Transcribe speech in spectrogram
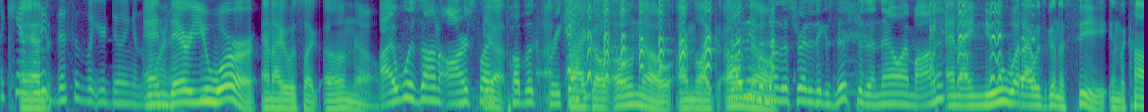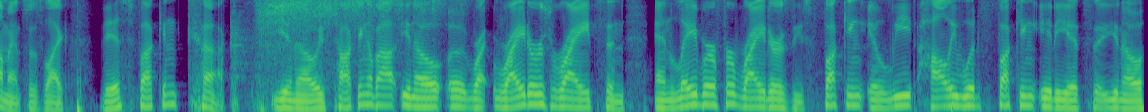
I can't and, believe this is what you're doing in the And morning. there you were, and I was like, oh no. I was on r slash Yeah. public freak. I go, oh no. I'm like, oh no. I didn't no. even know this Reddit existed, and now I'm on it. and I knew what I was going to see in the comments was like this fucking cuck. You know, he's talking about you know uh, writers' rights and and labor for writers. These fucking elite Hollywood fucking idiots. uh, You know,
